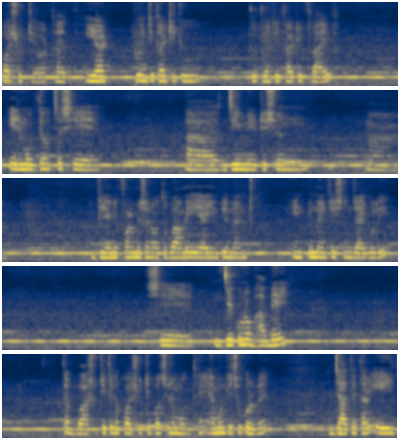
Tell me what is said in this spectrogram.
পঁয়ষট্টি, অর্থাৎ year twenty thirty two two twenty thirty five এর মধ্যে হচ্ছে সে জিন মিউটেশন ডিএনএ ফর্মেশন অথবা আমি এআই ইমপ্লিমেন্ট ইমপ্লিমেন্টেশন যাই বলি, সে যে কোনোভাবে তার বাষট্টি থেকে পঁয়ষট্টি বছরের মধ্যে এমন কিছু করবে যাতে তার এইজ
